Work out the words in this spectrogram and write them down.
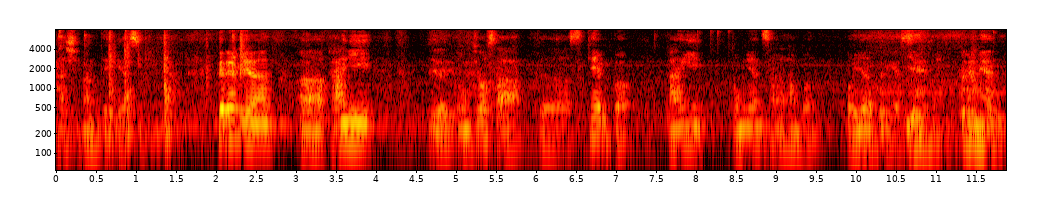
하시면 되겠습니다. 그러면 어, 강의 용조사 그 스캔법 강의 동영상을 한번 보여드리겠습니다. 예. 그러면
